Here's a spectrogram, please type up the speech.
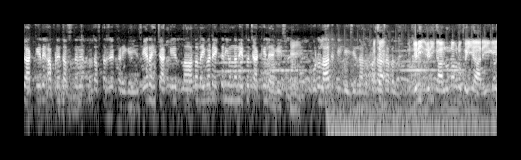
ਚੱਕ ਕੇ ਤੇ ਆਪਣੇ ਦਫ਼ਤਰ ਦਫ਼ਤਰ 'ਚ ਖੜੀ ਗਈ। ਫਿਰ ਅਸੀਂ ਚੱਕ ਕੇ ਲਾ ਤਾਂ ਲਈ ਬਟ ਇੱਕ ਵਾਰੀ ਉਹਨਾਂ ਨੇ ਇੱਥੋਂ ਚੱਕ ਕੇ ਲੈ ਗਏ ਸੀ। ਫੋਟੋ ਲਾ ਦਿੱਤੀ ਗਈ ਸੀ ਉਹਨਾਂ ਨੂੰ ਪ੍ਰਧਾਨ ਸਾਹਿਬ ਵੱਲੋਂ। ਜਿਹੜੀ ਜਿਹੜੀ ਗੱਲ ਉਹਨਾਂ ਵੱਲੋਂ ਕਹੀ ਆ ਰਹੀ ਕਿ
